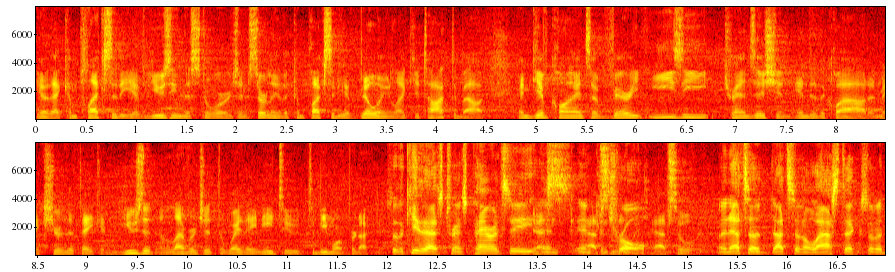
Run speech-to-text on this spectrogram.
you know, that complexity of using the storage and certainly the complexity of billing like you talked about and give clients a very easy transition into the cloud and make sure that they can use it and leverage it the way they need to to be more productive. So the key to that is transparency Yes, and, and absolutely, control. Absolutely. And that's a that's an elastic sort of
